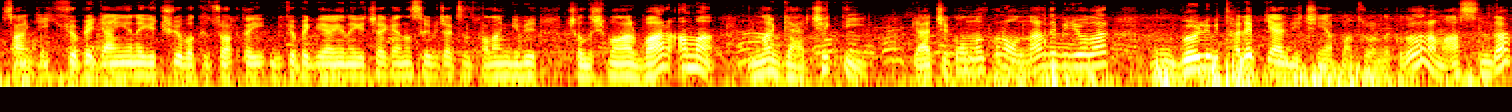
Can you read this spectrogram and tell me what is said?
sanki iki köpek yan yana geçiyor bakın sokakta bir köpek yan yana geçerken nasıl yapacaksınız falan gibi çalışmalar var ama bunlar gerçek değil. Gerçek olmadıklarını onlar da biliyorlar. Bu Böyle bir talep geldiği için yapmak zorunda kalıyorlar ama aslında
